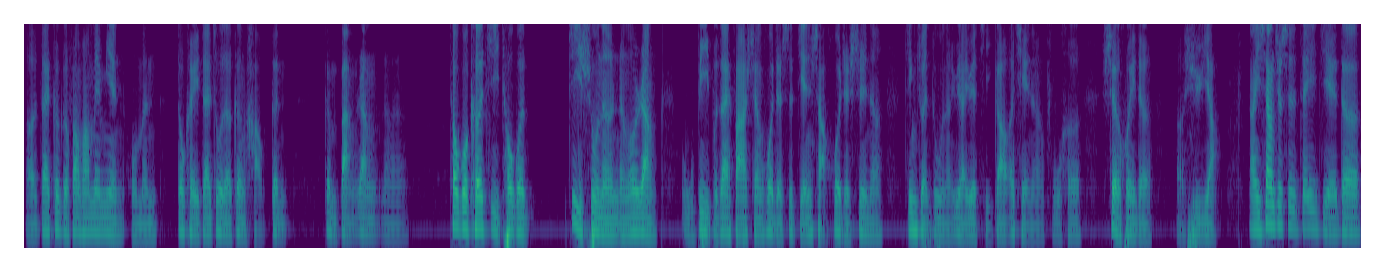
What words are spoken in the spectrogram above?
呃，在各个方方面面，我们都可以再做得更好、更更棒，让呃，透过科技、透过技术呢，能够让舞弊不再发生，或者是减少，或者是呢，精准度呢越来越提高，而且呢，符合社会的呃需要。那以上就是这一节的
